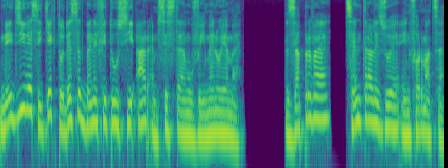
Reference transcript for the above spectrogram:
Nejdříve si těchto 10 benefitů CRM systému vyjmenujeme. Za prvé, centralizuje informace.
